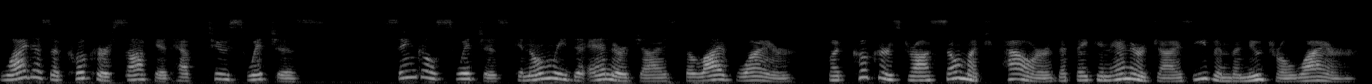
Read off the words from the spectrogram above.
Why does a cooker socket have two switches? Single switches can only de-energize the live wire, but cookers draw so much power that they can energize even the neutral wire.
